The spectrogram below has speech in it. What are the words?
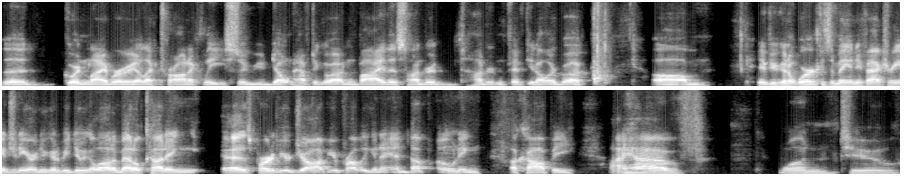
the Gordon Library electronically, so you don't have to go out and buy this 100 $150 book. Um, if you're going to work as a manufacturing engineer and you're going to be doing a lot of metal cutting as part of your job, you're probably going to end up owning a copy. I have one, two,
